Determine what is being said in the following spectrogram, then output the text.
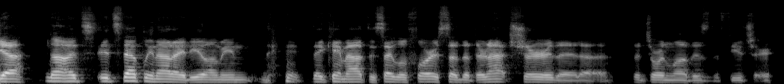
Yeah, no, it's it's definitely not ideal. I mean, they came out to say LaFleur said that they're not sure that uh that Jordan Love is the future.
